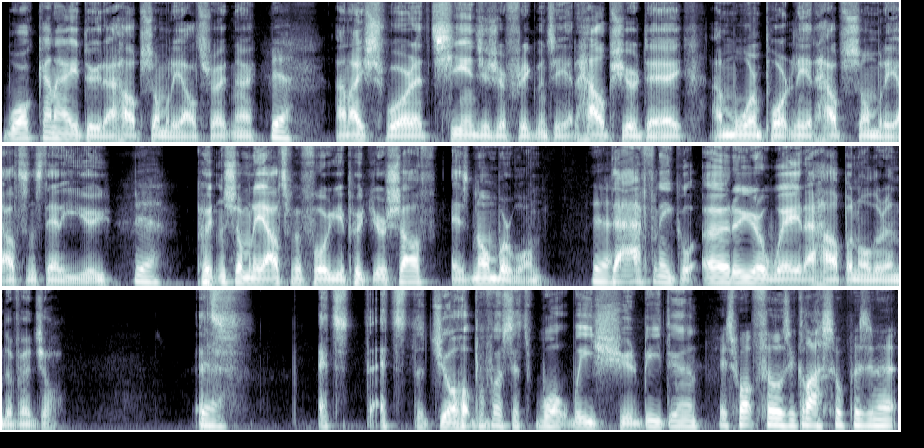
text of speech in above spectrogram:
what can I do to help somebody else right now? yeah, And I swear it changes your frequency. It helps your day. And more importantly, it helps somebody else instead of you. yeah, Putting somebody else before you put yourself is number one. yeah. Definitely go out of your way to help another individual. It's it's it's the job of us. It's what we should be doing. It's what fills your glass up, isn't it?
